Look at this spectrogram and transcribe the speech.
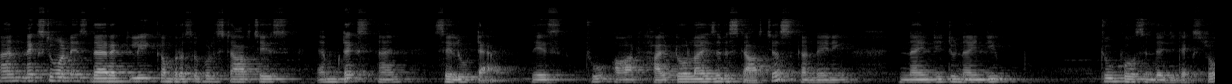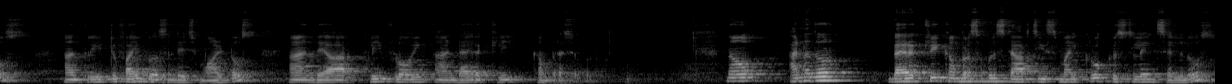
And next one is directly compressible starches Emdex and Celutab these two are hydrolyzed starches containing 90 to 92 percentage dextrose and 3 to 5 percentage maltose and they are free flowing and directly compressible. Now another directly compressible starch is microcrystalline cellulose.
